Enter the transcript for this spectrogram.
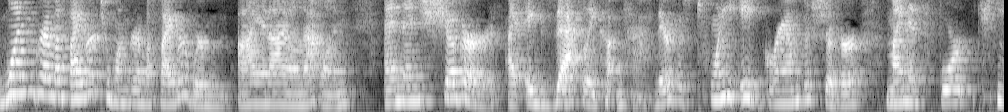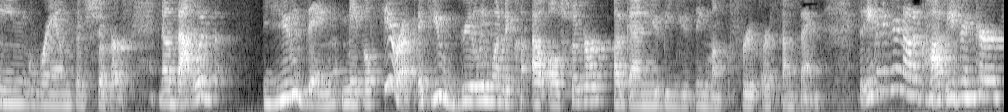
One gram of fiber to one gram of fiber. We're I and I on that one. And then sugars, I exactly cut in half. Theirs is 28 grams of sugar. Mine is 14 grams of sugar. Now that was using maple syrup. If you really wanted to cut out all sugar, again, you'd be using monk fruit or something. So even if you're not a coffee drinker,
